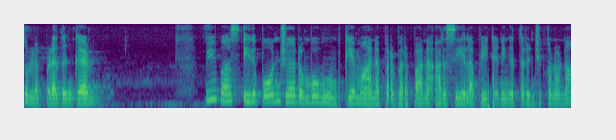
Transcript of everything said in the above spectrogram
சொல்லப்படுதுங்க. விவாஸ் இது போன்ற ரொம்ப முக்கியமான பரபரப்பான அரசியல் அப்படின்ட்டு நீங்கள் தெரிஞ்சுக்கணுன்னா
